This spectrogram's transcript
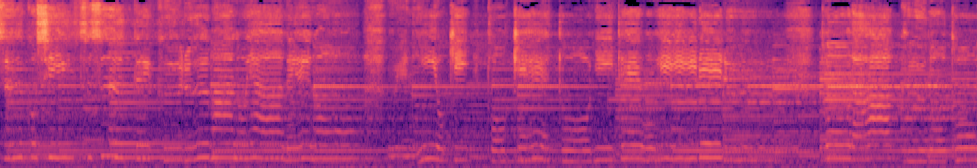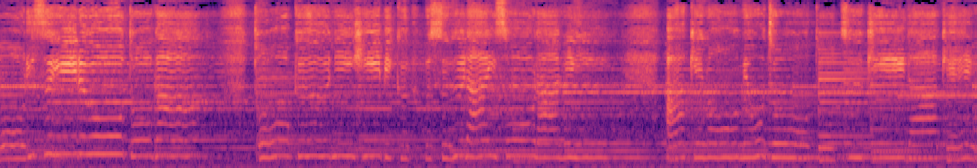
少しすすって車の屋根の上に置きポケットに手を入れるトラックの通り過ぎる音が遠くに響く薄らい空に明けの明星と月だけが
